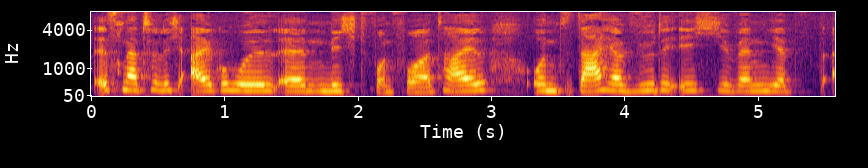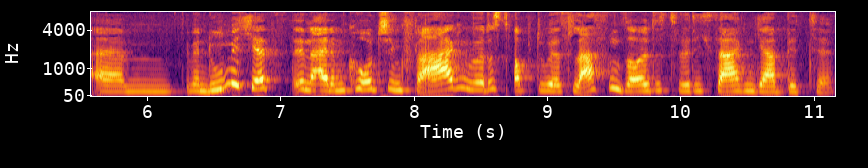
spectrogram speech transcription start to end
ist natürlich Alkohol äh, nicht von Vorteil und daher würde ich, wenn jetzt, ähm, wenn du mich jetzt in einem Coaching fragen würdest, ob du es lassen solltest, würde ich sagen, ja bitte.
